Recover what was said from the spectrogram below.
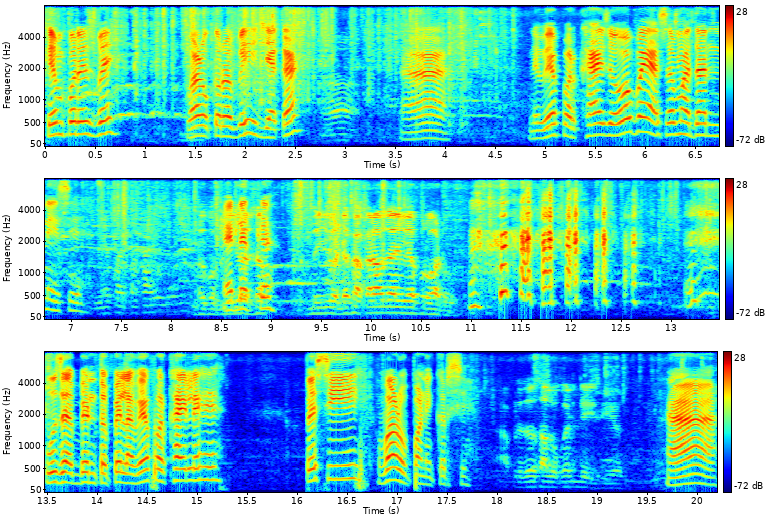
કેમ પરેશભાઈ? વાળો કરવા બેસી ગયા કા? હા. ને વેપાર ખાય જો ભાઈ આ સમાધાનની છે. એટલે કે પૂજાબેન તો પેલા વેપાર ખાઈ લે હે. પછી વાળો પાણી કરશે. હા.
